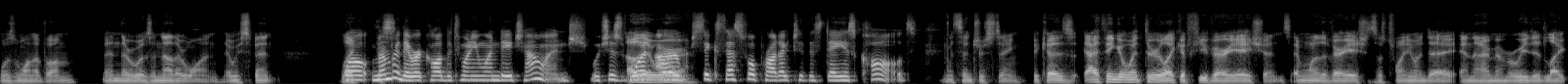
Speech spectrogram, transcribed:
was one of them and there was another one and we spent like well remember this... they were called the 21 day challenge which is oh, what our successful product to this day is called. That's interesting because i think it went through like a few variations and one of the variations was 21 day and then i remember we did like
